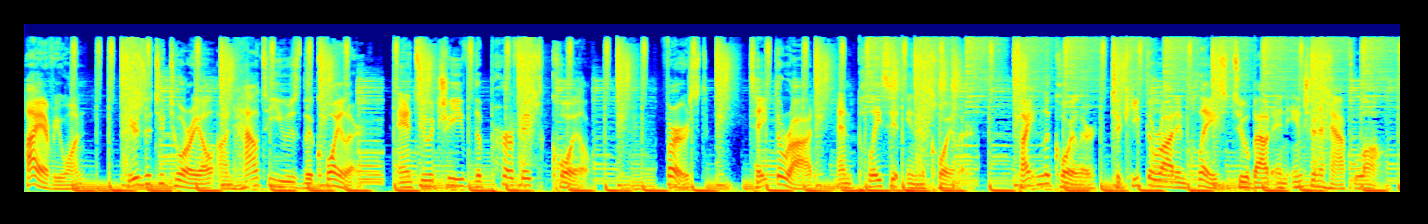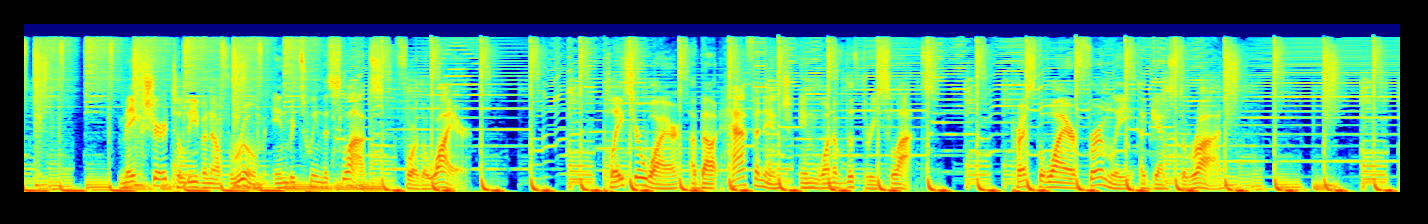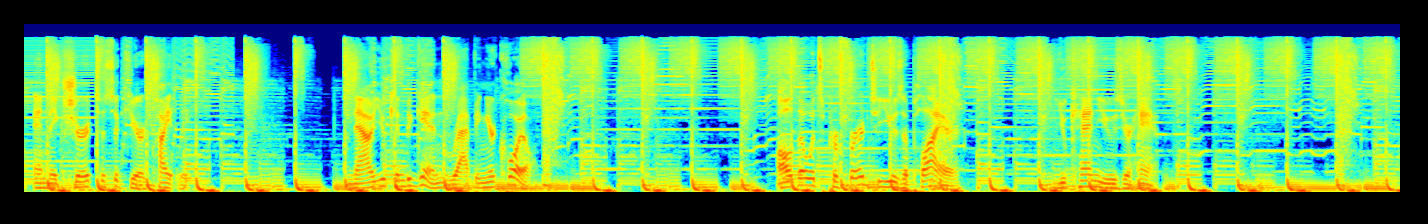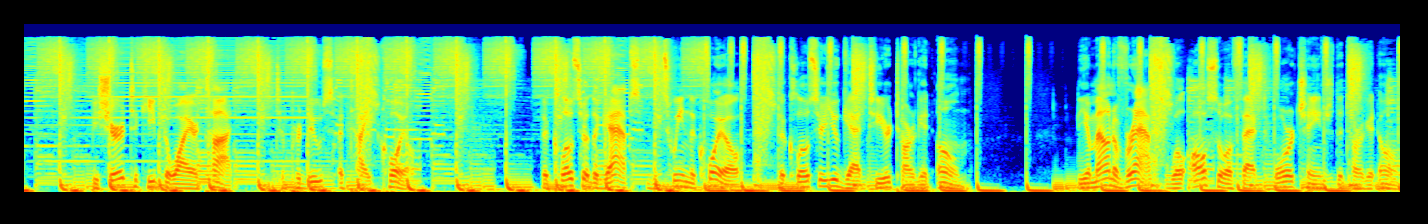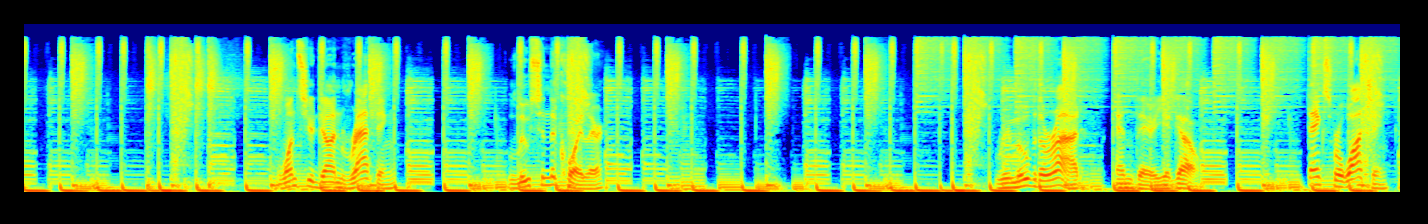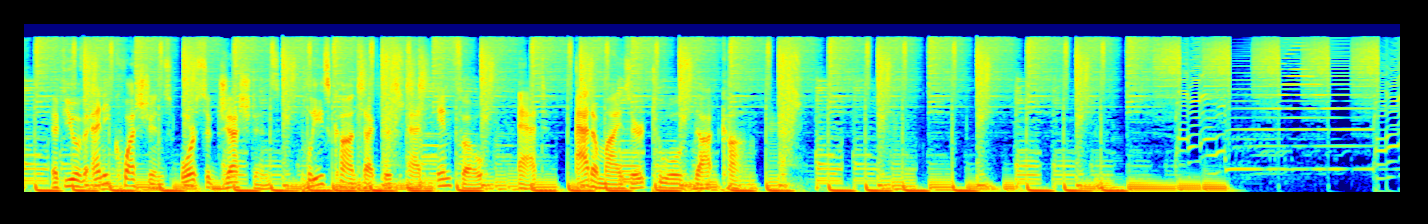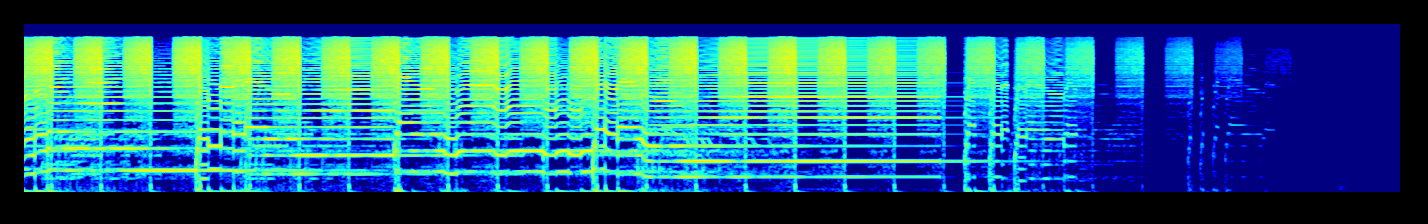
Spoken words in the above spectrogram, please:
Hi everyone, here's a tutorial on how to use the coiler and to achieve the perfect coil. First, take the rod and place it in the coiler. Tighten the coiler to keep the rod in place to about an inch and a half long. Make sure to leave enough room in between the slots for the wire. Place your wire about half an inch in one of the three slots. Press the wire firmly against the rod and make sure to secure tightly. Now you can begin wrapping your coil. Although it's preferred to use a plier, you can use your hands. Be sure to keep the wire taut to produce a tight coil. The closer the gaps between the coil, the closer you get to your target ohm. The amount of wraps will also affect or change the target ohm. Once you're done wrapping, loosen the coiler, remove the rod, and there you go. Thanks for watching. If you have any questions or suggestions, please contact us at info at atomizertools.com.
